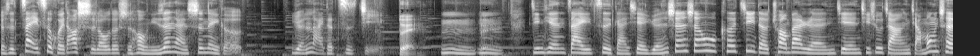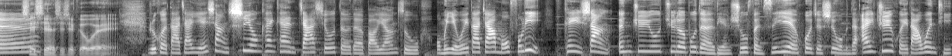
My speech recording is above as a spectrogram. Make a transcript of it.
就是再一次回到十楼的时候，你仍然是那个原来的自己。对。嗯嗯，今天再一次感谢原生生物科技的创办人兼技术长蒋梦辰。谢谢谢谢各位。如果大家也想试用看看嘉修德的保养组，我们也为大家谋福利。可以上 NGU 俱乐部的脸书粉丝页，或者是我们的 IG 回答问题，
